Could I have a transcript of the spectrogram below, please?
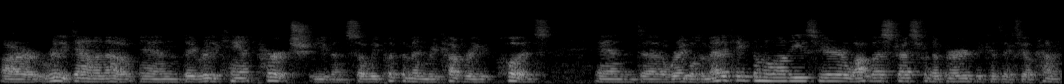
are really down and out and they really can't perch even. So we put them in recovery hoods and uh, we're able to medicate them a lot easier, a lot less stress for the bird because they feel kind of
